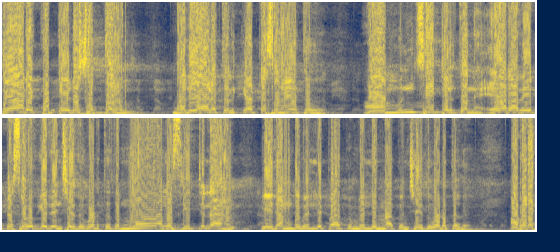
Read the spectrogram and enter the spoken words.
പേരക്കുട്ടിയുടെ ശബ്ദം മലയാളത്തിൽ കേട്ട സമയത്ത് ആ മുൻ സീറ്റിൽ തന്നെ എയർ അറേബ്യ സൗകര്യം ചെയ്തു കൊടുത്തത് മൂന്ന് സീറ്റിലാണ് ഈ രണ്ട് വെല്ലിപ്പാക്കും വെല്ലിമാക്കും ചെയ്തു കൊടുത്തത്. അവരെ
